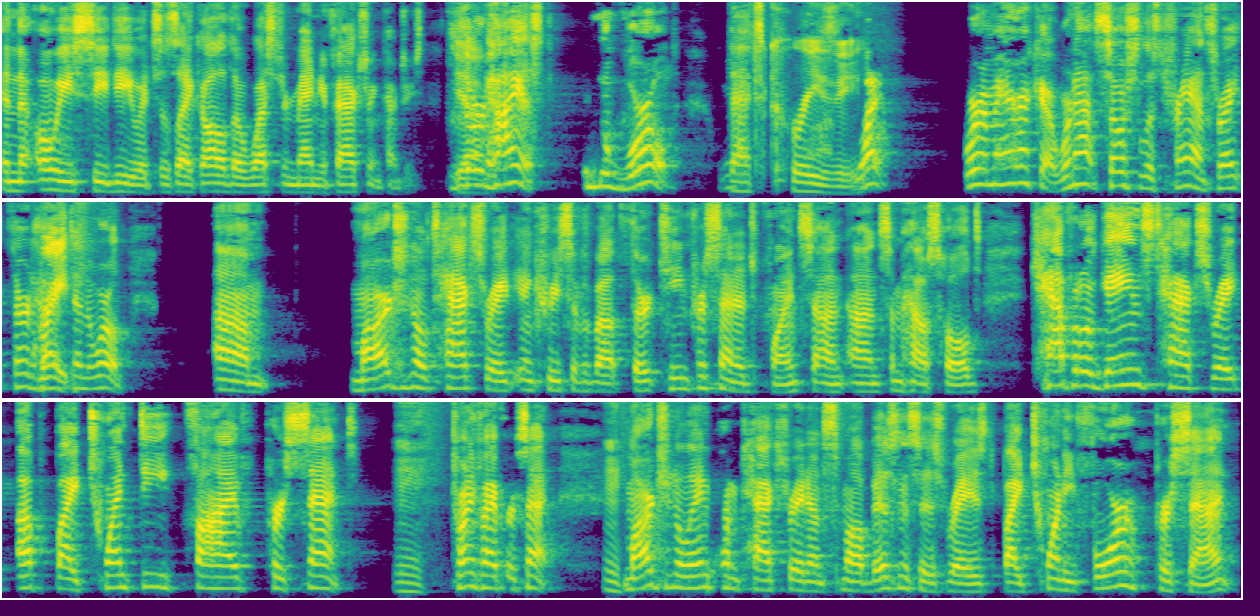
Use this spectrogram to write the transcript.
in the OECD, which is like all the Western manufacturing countries. Yeah. Third highest in the world. That's crazy. What? We're America. We're not socialist France, right? Third highest right. in the world. Um, marginal tax rate increase of about 13 percentage points on, on some households. Capital gains tax rate up by 25%. Mm. 25%. Mm. Marginal income tax rate on small businesses raised by 24%.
